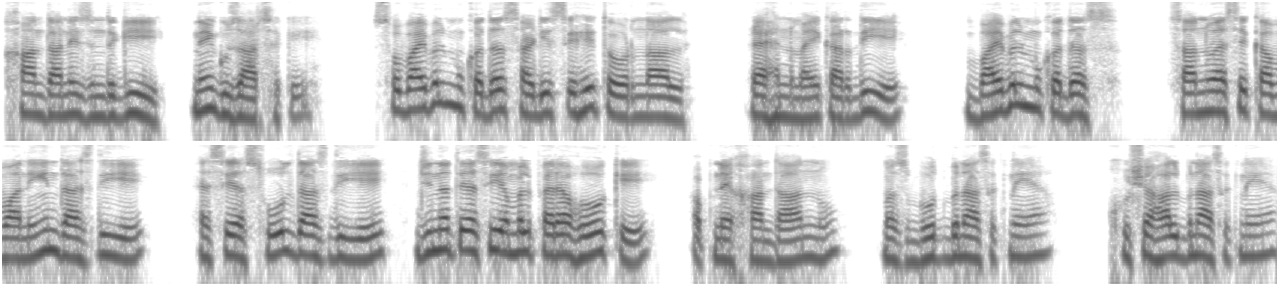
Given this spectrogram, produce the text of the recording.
ਖਾਨਦਾਨੀ ਜ਼ਿੰਦਗੀ ਨਹੀਂ گزار ਸਕੇ ਸੋ ਬਾਈਬਲ ਮੁਕੱਦਸ ਸਾਡੀ ਸਹੀ ਤੌਰ ਨਾਲ ਰਹਿਨਮਾਈ ਕਰਦੀ ਏ ਬਾਈਬਲ ਮੁਕੱਦਸ ਸਾਨੂੰ ਐਸੇ ਕਾਨੂੰਨ ਦੱਸਦੀ ਏ ਐਸੇ ਅਸੂਲ ਦੱਸਦੀ ਏ ਜਿਨ੍ਹਾਂ ਤੇ ਅਸੀਂ ਅਮਲ ਪੈਰਾ ਹੋ ਕੇ ਆਪਣੇ ਖਾਨਦਾਨ ਨੂੰ ਮਜ਼ਬੂਤ ਬਣਾ ਸਕਨੇ ਆ ਖੁਸ਼ਹਾਲ ਬਣਾ ਸਕਨੇ ਆ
